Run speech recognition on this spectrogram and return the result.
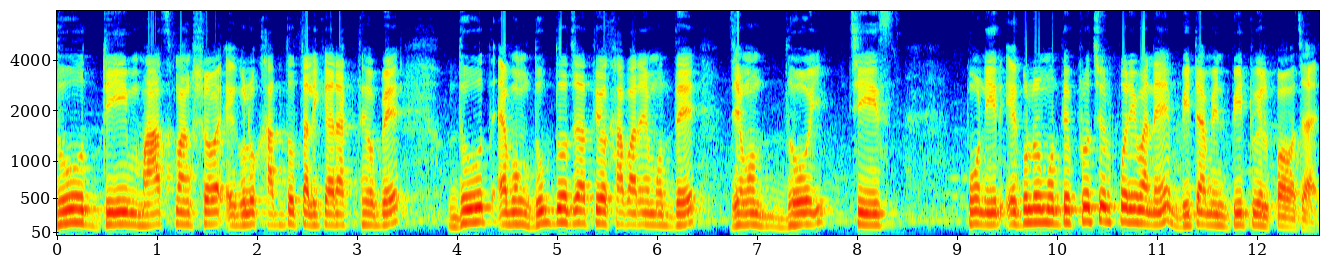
দুধ, ডিম, মাছ, মাংস এগুলো খাদ্য তালিকায় রাখতে হবে। দুধ এবং দুগ্ধ জাতীয় খাবারের মধ্যে যেমন দই, চিজ, পনির এগুলোর মধ্যে প্রচুর পরিমাণে ভিটামিন বি টুয়েলভ পাওয়া যায়।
